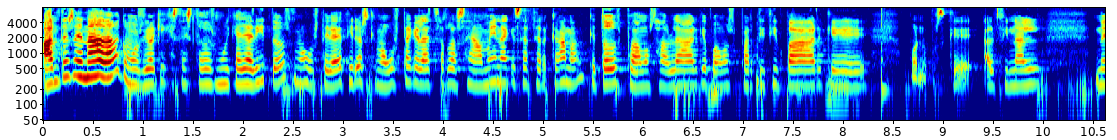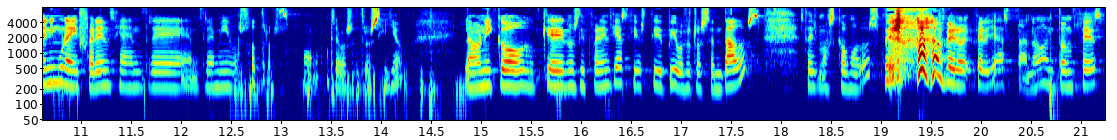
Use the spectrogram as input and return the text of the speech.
Antes de nada, como os veo aquí que estáis todos muy calladitos, me gustaría deciros que me gusta que la charla sea amena, que sea cercana, que todos podamos hablar, que podamos participar, que, bueno, pues que al final no hay ninguna diferencia entre, entre mí y vosotros, o entre vosotros y yo. Lo único que nos diferencia es que yo estoy de pie y vosotros sentados, estáis más cómodos, pero, pero, pero ya está, ¿no? Entonces,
